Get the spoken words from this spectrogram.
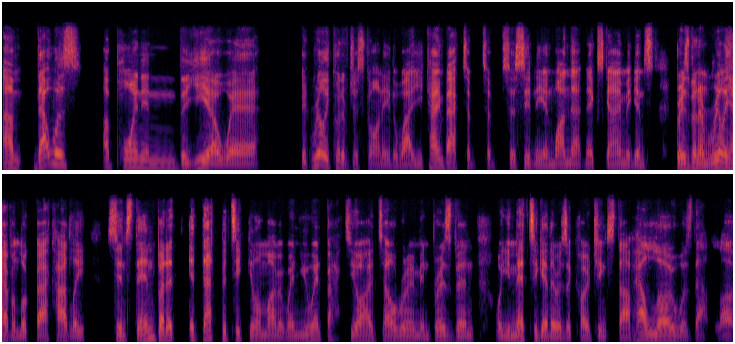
Um, that was a point in the year where it really could have just gone either way. You came back to, to, to, Sydney and won that next game against Brisbane and really haven't looked back hardly since then. But at, at that particular moment, when you went back to your hotel room in Brisbane or you met together as a coaching staff, how low was that low?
